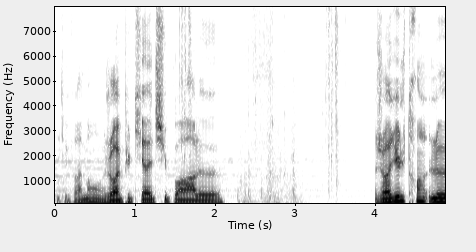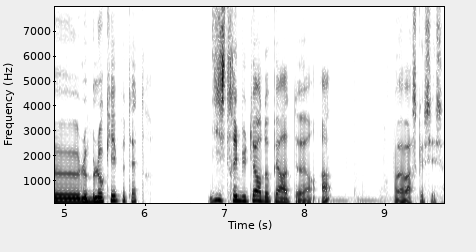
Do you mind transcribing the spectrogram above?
C'était vraiment. J'aurais pu tirer dessus pour avoir le. J'aurais dû le, le, le bloquer peut-être. Distributeur d'opérateurs. Ah. On va voir ce que c'est ça.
